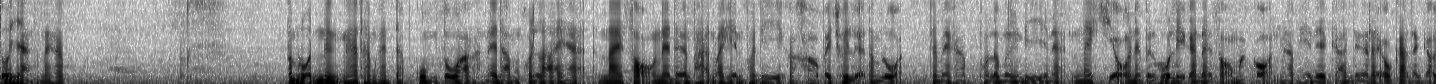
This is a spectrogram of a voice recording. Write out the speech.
ตัวอย่างนะครับตำรวจหนึ่งนะทำการจับกลุ่มตัวนายดำคนร้ายฮะนายสองเนี่ยเดินผ่านมาเห็นพอดีก็เข้าไปช่วยเหลือตำรวจ ใช่ไหมครับพลเมืองดีนะนายเขียวเนี่ยเป็นคู่หลีกันนายสองมาก่อนนะครับเห็นเหตุการณ์จึงอาศัยโอกาสดังกล่าว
